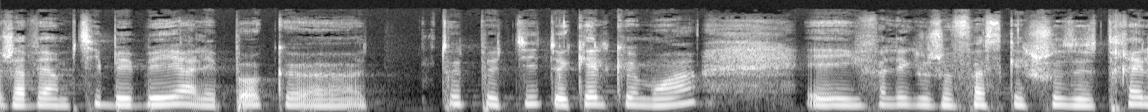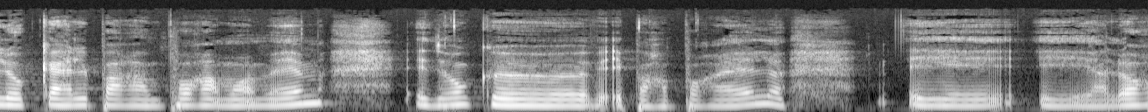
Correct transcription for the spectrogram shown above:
j'avais un petit bébé à l'époque, euh, toute petite, de quelques mois, et il fallait que je fasse quelque chose de très local par rapport à moi-même, et donc, et par rapport à elle. Et, alors,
